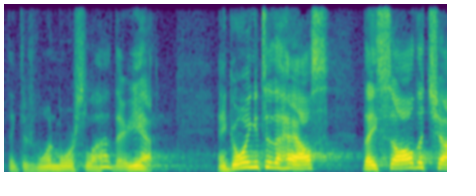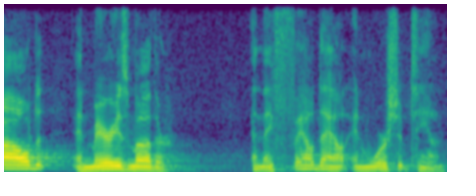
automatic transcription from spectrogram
I think there's one more slide there. Yeah. And going into the house, they saw the child and Mary's mother, and they fell down and worshiped him.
